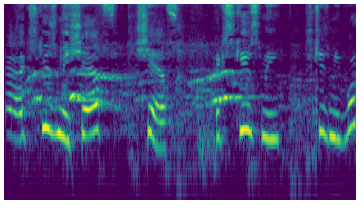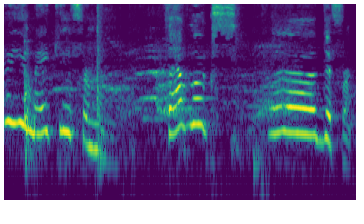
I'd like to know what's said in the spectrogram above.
Uh, excuse me, chef. Chef, excuse me. Excuse me, what are you making for me? That looks, uh, different.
